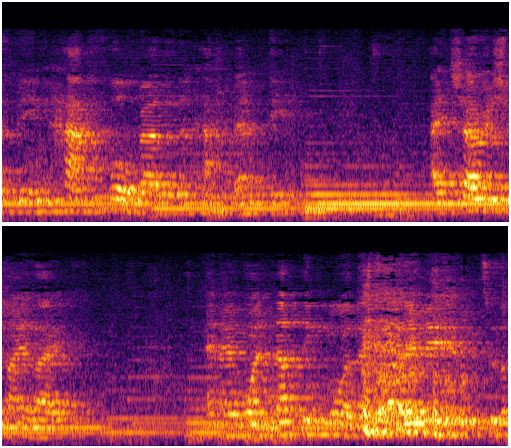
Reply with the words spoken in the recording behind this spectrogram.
as being half full rather than half empty. I cherish my life, and I want nothing more than to live it to the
